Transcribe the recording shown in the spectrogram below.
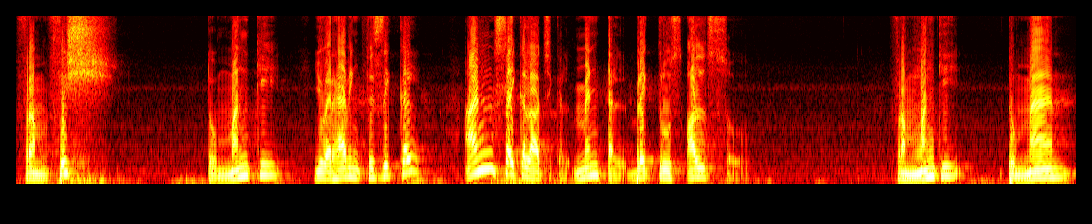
From fish to monkey you were having physical and psychological mental breakthroughs also. From monkey to man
